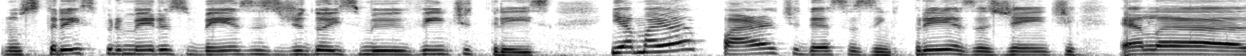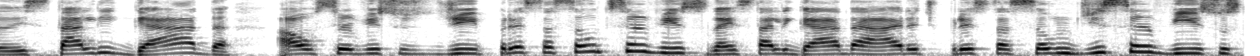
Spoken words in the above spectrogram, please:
Nos três primeiros meses de 2023. E a maior parte dessas empresas, gente, ela está ligada aos serviços de prestação de serviços, né? Está ligada à área de prestação de serviços,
